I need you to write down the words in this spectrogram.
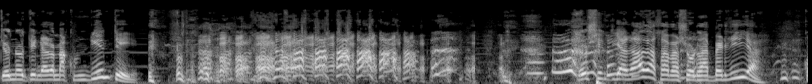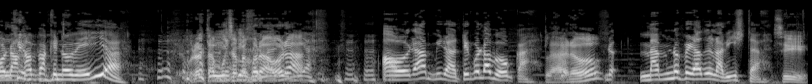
yo no tenía nada más que un diente. no sentía nada, estaba sorda perdida, con las gafas que no veía. Bueno, está Y mucho mejor ahora. Ahora, mira, tengo la boca. Claro. No, me han operado la vista. Sí.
